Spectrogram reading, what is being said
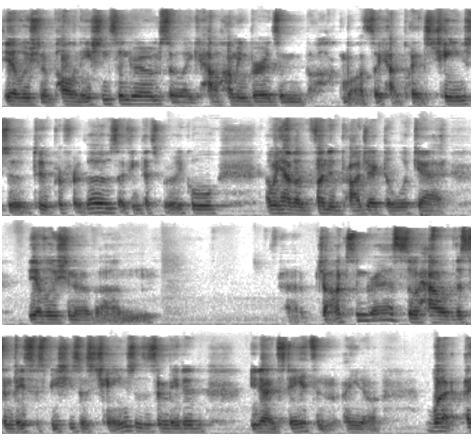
the evolution of pollination syndrome. So like how hummingbirds and hawk moths, like how plants change to, to prefer those. I think that's really cool. And we have a funded project to look at the evolution of um, uh, Johnson grass. So how this invasive species has changed as it's invaded the United States. And, uh, you know, what I,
